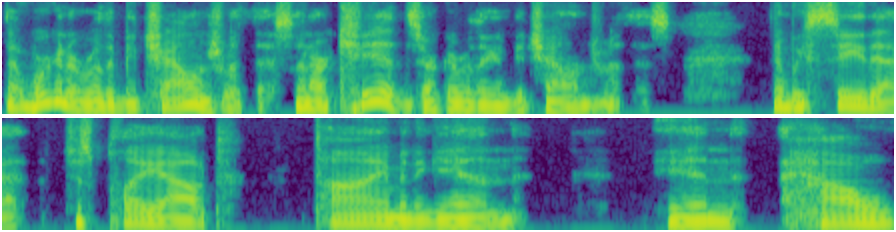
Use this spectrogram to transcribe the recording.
that we're going to really be challenged with this, and our kids are really going to be challenged with this. And we see that just play out time and again in how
